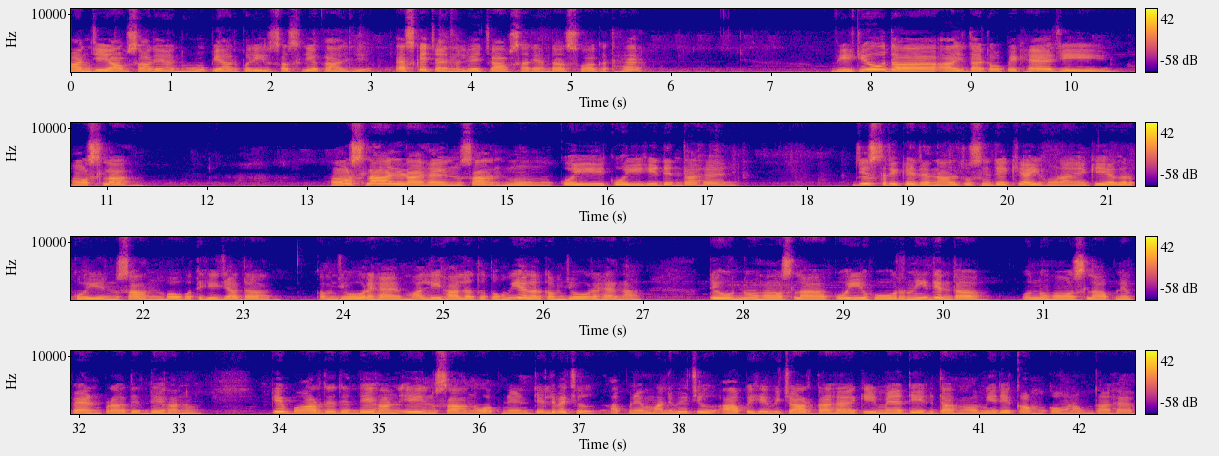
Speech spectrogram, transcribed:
ਹਾਂਜੀ, ਆਪ ਸਾਰਿਆਂ ਨੂੰ ਪਿਆਰ ਭਰੀ ਸਤਿ ਸ੍ਰੀ ਅਕਾਲ ਜੀ। ਐਸ ਕੇ ਚੈਨਲ ਵਿੱਚ ਆਪ ਸਾਰਿਆਂ ਦਾ ਸਵਾਗਤ ਹੈ। ਵੀਡੀਓ ਦਾ ਅੱਜ ਦਾ ਟੌਪਿਕ ਹੈ ਜੀ, ਹੌਸਲਾ। ਹੌਸਲਾ ਜਿਹੜਾ ਹੈ ਇਨਸਾਨ ਨੂੰ ਕੋਈ ਕੋਈ ਹੀ ਦਿੰਦਾ ਹੈ। ਜਿਸ ਤਰੀਕੇ ਦੇ ਨਾਲ ਤੁਸੀਂ ਦੇਖਿਆ ਹੀ ਹੋਣਾ ਹੈ ਕਿ ਅਗਰ ਕੋਈ ਇਨਸਾਨ ਬਹੁਤ ਹੀ ਜ਼ਿਆਦਾ ਕਮਜ਼ੋਰ ਹੈ, ਮਾਲੀ ਹਾਲਤ ਤੋਂ ਵੀ ਅਗਰ ਕਮਜ਼ੋਰ ਹੈ ਨਾ ਤੇ ਉਹਨੂੰ ਹੌਸਲਾ ਕੋਈ ਹੋਰ ਨਹੀਂ ਦਿੰਦਾ। ਉਹਨੂੰ ਹੌਸਲਾ ਆਪਣੇ ਭੈਣ ਭਰਾ ਦਿੰਦੇ ਹਨ ਕਿ ਬਾਹਰ ਦੇ ਦਿੰਦੇ ਹਨ। ਇਹ ਇਨਸਾਨ ਨੂੰ ਆਪਣੇ ਦਿਲ ਵਿੱਚ, ਆਪਣੇ ਮਨ ਵਿੱਚ ਆਪ ਹੀ ਵਿਚਾਰਦਾ ਹੈ ਕਿ ਮੈਂ ਦੇਖਦਾ ਹਾਂ ਮੇਰੇ ਕੰਮ ਕੌਣ ਆਉਂਦਾ ਹੈ।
